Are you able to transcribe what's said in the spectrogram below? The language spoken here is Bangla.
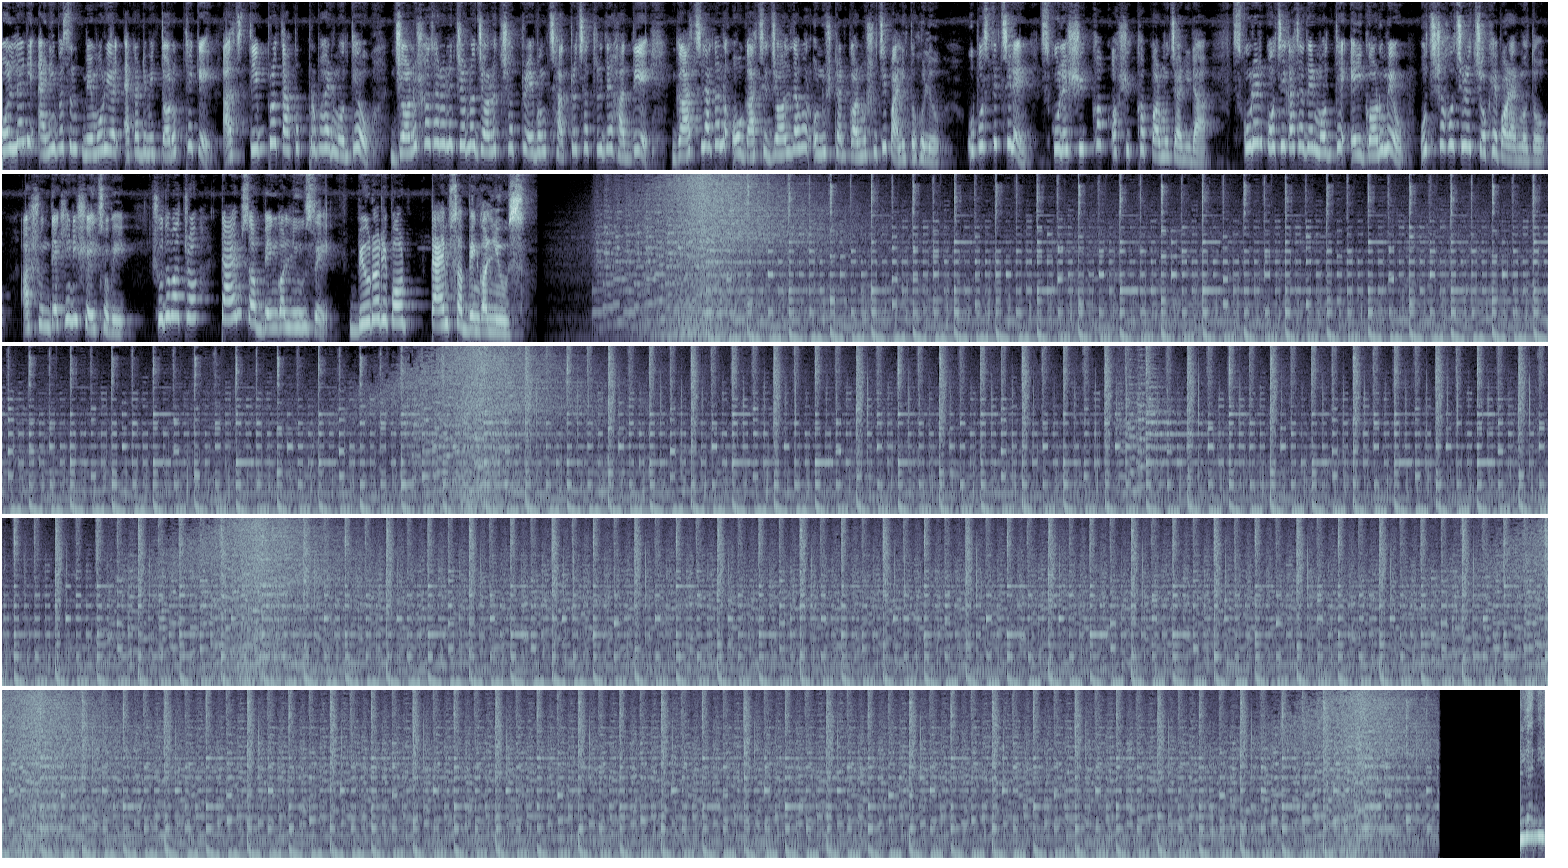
কল্যাণী অ্যানি মেমোরিয়াল একাডেমির তরফ থেকে আজ তীব্র তাপপ্রবাহের মধ্যেও জনসাধারণের জন্য জলছত্র এবং ছাত্রছাত্রীদের হাত দিয়ে গাছ লাগানো ও গাছে জল দেওয়ার অনুষ্ঠান কর্মসূচি পালিত হলো। উপস্থিত ছিলেন স্কুলের শিক্ষক অশিক্ষক কর্মচারীরা। স্কুলের কচি কাচাদের মধ্যে এই গরমেও উৎসাহ ছিল চোখে পড়ার মতো। আসুন দেখেনি সেই ছবি। শুধুমাত্র টাইমস অব বেঙ্গল নিউজে। Bureau report Times of Bengal news.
